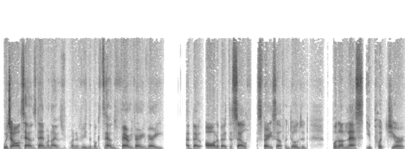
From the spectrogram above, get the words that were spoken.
which all sounds then when I was when I was reading the book, it sounds very, very, very about all about the self. It's very self indulgent. But unless you put your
